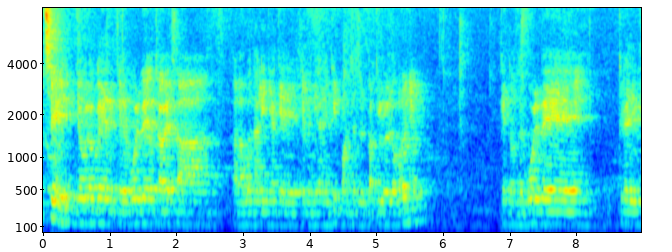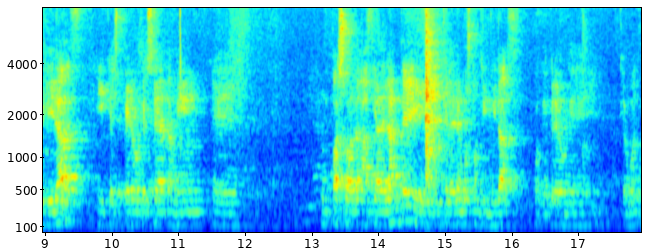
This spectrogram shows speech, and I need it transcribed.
Sí, yo creo que, que devuelve otra vez a, a la buena línea que, que, venía el equipo antes del partido de Logroño, que nos devuelve credibilidad y que espero que sea también eh, un paso hacia adelante y que le demos continuidad, porque creo que que, bueno,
